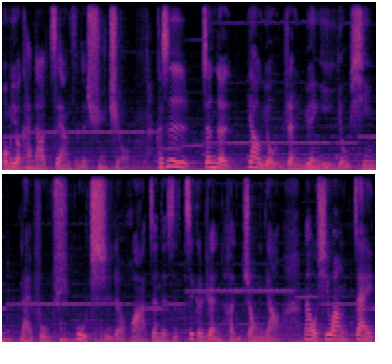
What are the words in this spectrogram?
我们有看到这样子的需求。可是真的要有人愿意有心来扶持扶持的话，真的是这个人很重要。那我希望在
